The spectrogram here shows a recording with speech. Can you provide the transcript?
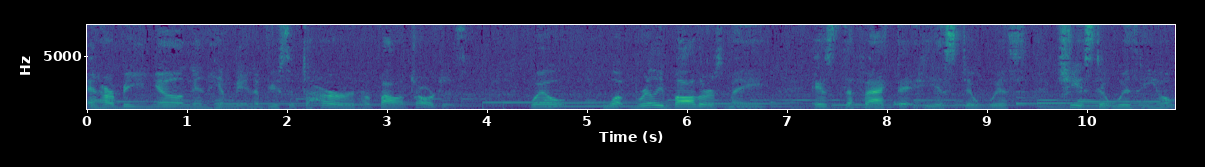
and her being young and him being abusive to her and her filing charges. Well, what really bothers me is the fact that he is still with, she is still with him,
